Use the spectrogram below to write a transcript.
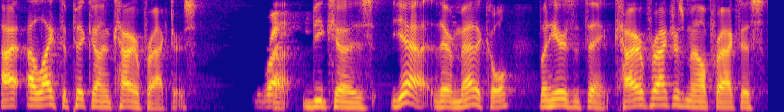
I, I like to pick on chiropractors. Right. Uh, because, yeah, they're medical, but here's the thing chiropractors' malpractice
